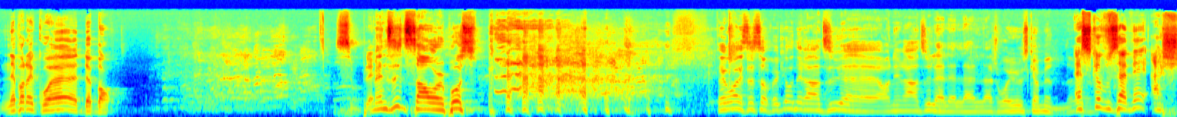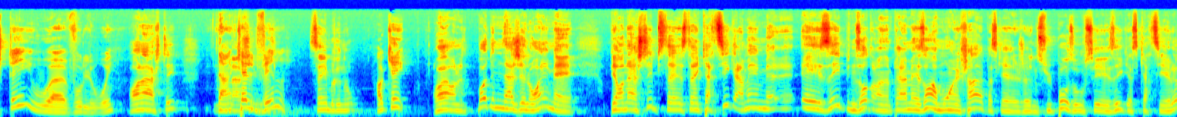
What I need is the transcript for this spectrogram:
N'importe quoi de bon. S'il vous plaît. Menzi du sourpuss. Fait que ouais, c'est ça. Fait que là, on est rendu, euh, on est rendu la, la- la- la joyeuse commune. là. Est-ce que vous avez acheté ou euh, vous louez? On a acheté. Dans On a quelle acheté- ville? Saint-Bruno. OK. Ouais, on n'a pas déménagé loin, mais. Puis on a acheté, puis c'était c'était un quartier quand même euh, aisé, puis nous autres, on a pris la maison à moins cher parce que je ne suis pas aussi aisé que ce quartier-là.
